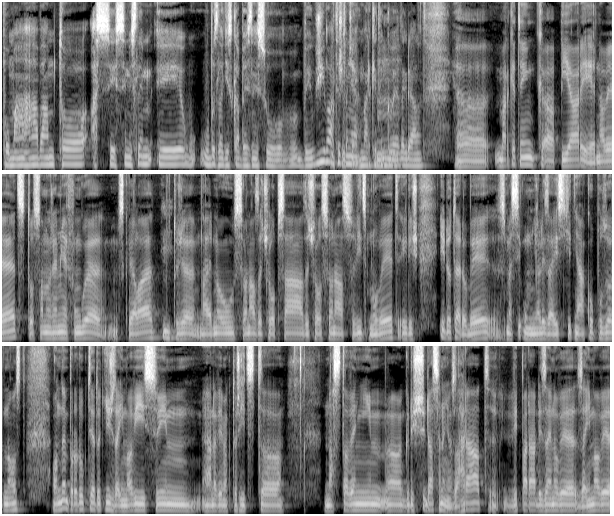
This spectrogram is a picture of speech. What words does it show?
Pomáhá vám to asi si myslím i vůbec z hlediska biznesu. Využíváte Určitě. to nějak marketingově mm. a tak dále? Uh, marketing a PR je jedna věc, to samozřejmě funguje skvěle, mm. protože najednou se o nás začalo psát, začalo se o nás víc mluvit, i když i do té doby jsme si uměli zajistit nějakou pozornost. On ten produkt je totiž zajímavý svým, já nevím, jak to říct, uh, nastavením, eh, když dá se na něj zahrát, vypadá designově zajímavě,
